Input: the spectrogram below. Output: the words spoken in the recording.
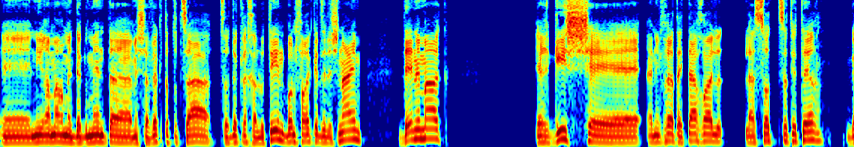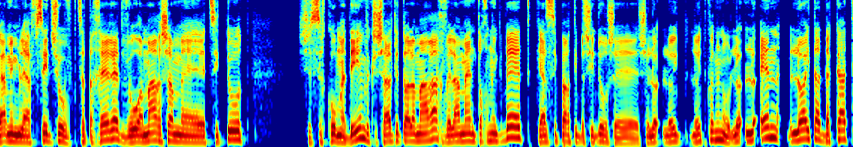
אה, ניר אמר מדגמן את ה... משווק את התוצאה, צודק לחלוטין, בוא נפרק את זה לשניים. דנמרק הרגיש שהנבחרת הייתה יכולה לעשות קצת יותר, גם אם להפסיד שוב קצת אחרת, והוא אמר שם אה, ציטוט ששיחקו מדהים, וכששאלתי אותו על המערך ולמה אין תוכנית ב', כי אז סיפרתי בשידור ש, שלא לא, לא התכוננו, לא, לא, אין, לא הייתה דקת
